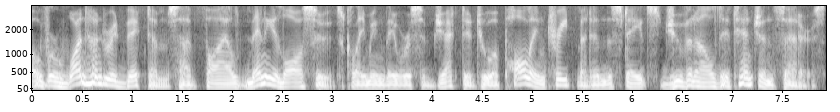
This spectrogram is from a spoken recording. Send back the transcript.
Over 100 victims have filed many lawsuits claiming they were subjected to appalling treatment in the state's juvenile detention centers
